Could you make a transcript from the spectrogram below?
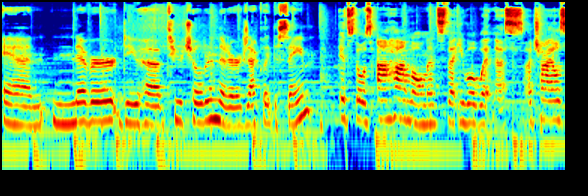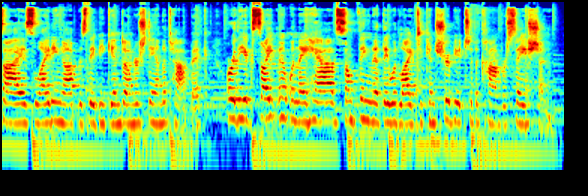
and never do you have two children that are exactly the same. It's those aha moments that you will witness a child's eyes lighting up as they begin to understand the topic, or the excitement when they have something that they would like to contribute to the conversation.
